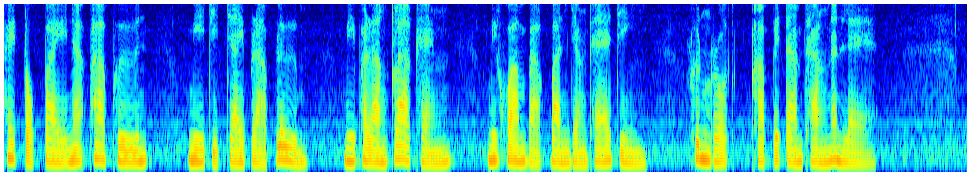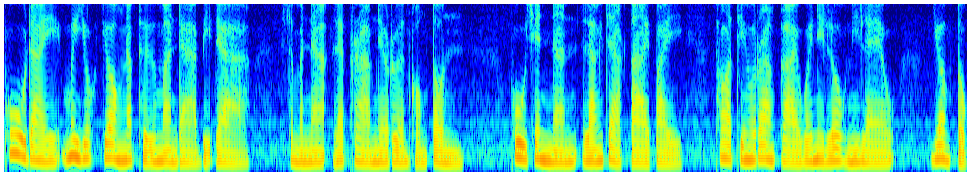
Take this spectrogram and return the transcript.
ให้ตกไปณภาคพื้น มีจิตใจปราบปลื้ม มีพลังกล้าแข็ง มีความบากบั่นอย่างแท้จริง ขึ้นรถขับไปตามทางนั่นแล ผู้ใดไม่ยกย่องนับถือมารดาบิดา สมณะและพรามในเรือนของตน ผู้เช่นนั้นหลังจากตายไป ทอดทิ้งร่างกายไว้ในโลกนี้แล้ว ย่อมตก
